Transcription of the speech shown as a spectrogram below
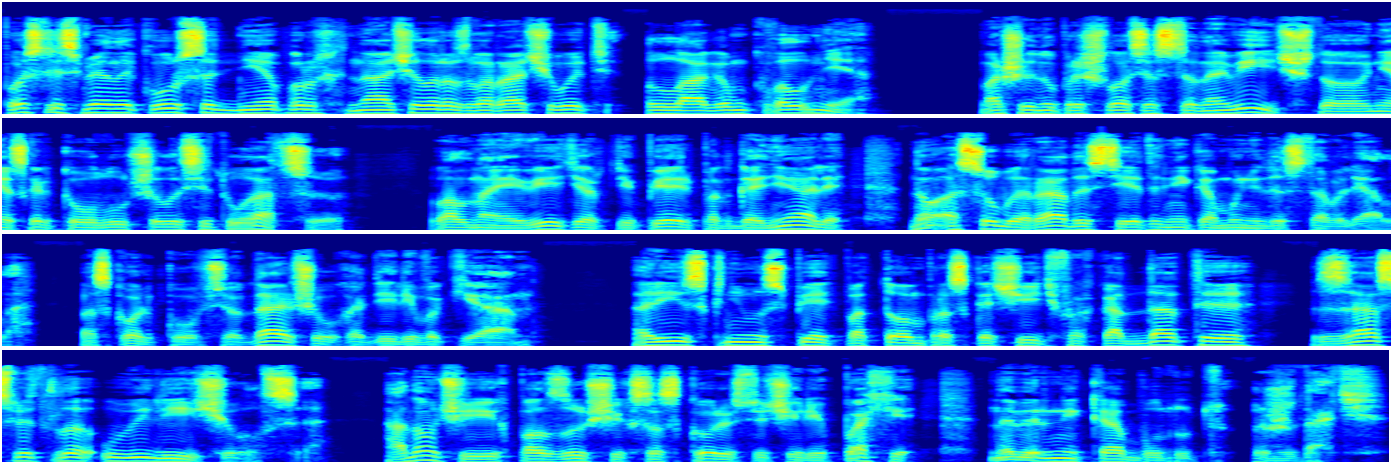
После смены курса Днепр начал разворачивать лагом к волне. Машину пришлось остановить, что несколько улучшило ситуацию. Волна и ветер теперь подгоняли, но особой радости это никому не доставляло, поскольку все дальше уходили в океан. Риск не успеть потом проскочить Фахаддаты засветло увеличивался, а ночи их, ползущих со скоростью черепахи, наверняка будут ждать.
